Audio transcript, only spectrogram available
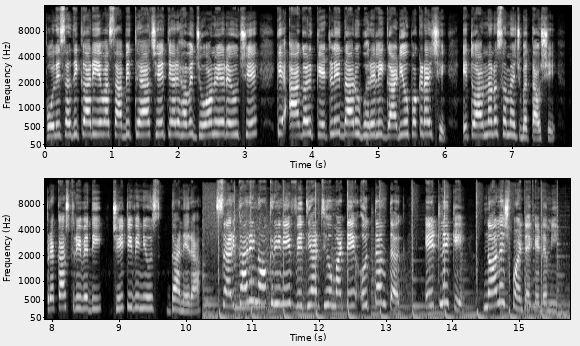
પોલીસ અધિકારી એવા સાબિત થયા છે. ત્યારે હવે જોવાનું એ રહ્યું છે કે આગળ કેટલી દારૂ ભરેલી ગાડીઓ પકડાય છે. એ તો આવનારો સમય જ બતાવશે. Prakash Trivedi, GTV news, Dhanera. સરકારી નોકરીની વિદ્યાર્થીઓ માટે ઉત્તમ તક એટલે કે નોલેજ પોઈન્ટ એકેડમી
